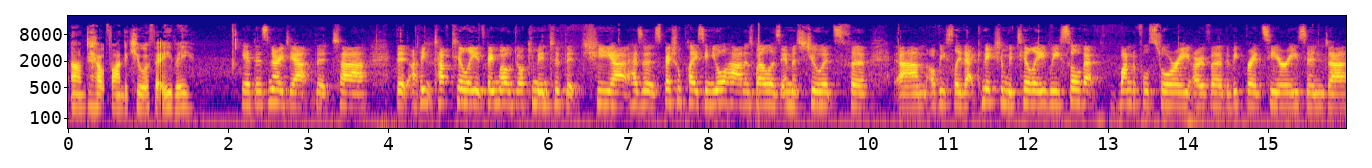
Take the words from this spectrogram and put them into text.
to help find a cure for EB. Yeah, there's no doubt that uh, that I think Tough Tilly. It's been well documented that she uh, has a special place in your heart as well as Emma Stewart's for um, obviously that connection with Tilly. We saw that wonderful story over the Vicbred series, and uh,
